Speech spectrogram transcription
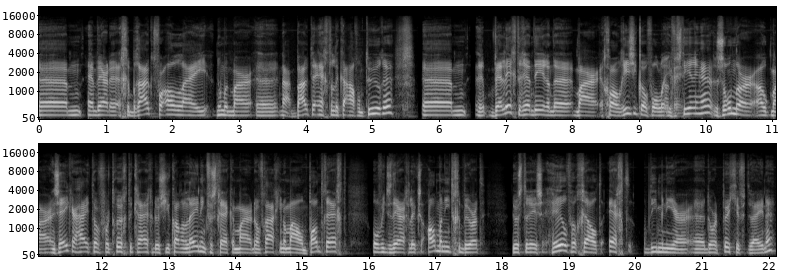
Um, en werden gebruikt voor allerlei, noem het maar, uh, nou, buitenechtelijke avonturen. Um, wellicht renderende, maar gewoon risicovolle okay. investeringen. Zonder ook maar een zekerheid ervoor terug te krijgen. Dus je kan een lening verstrekken, maar dan vraag je normaal een pandrecht of iets dergelijks. Allemaal niet gebeurd. Dus er is heel veel geld echt op die manier uh, door het putje verdwenen.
